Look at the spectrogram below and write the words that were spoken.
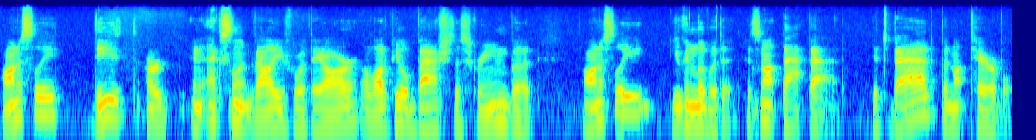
honestly, these are an excellent value for what they are. A lot of people bash the screen, but honestly, you can live with it. It's not that bad. It's bad, but not terrible.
